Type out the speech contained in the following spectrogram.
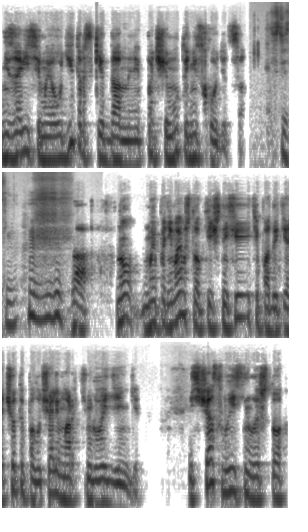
независимые аудиторские данные почему-то не сходятся. Действительно. Да. Но мы понимаем, что аптечные сети под эти отчеты получали маркетинговые деньги. И сейчас выяснилось, что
